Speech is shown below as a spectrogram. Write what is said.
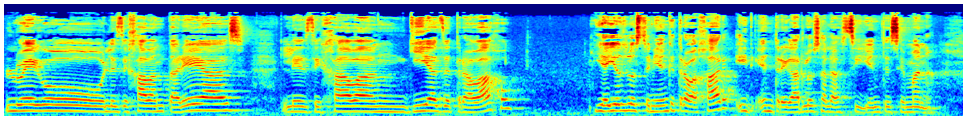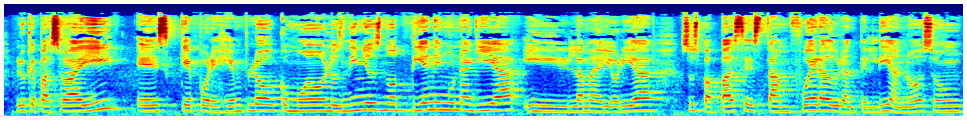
luego les dejaban tareas, les dejaban guías de trabajo y ellos los tenían que trabajar y entregarlos a la siguiente semana. Lo que pasó ahí es que, por ejemplo, como los niños no tienen una guía y la mayoría, sus papás están fuera durante el día, ¿no? Son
